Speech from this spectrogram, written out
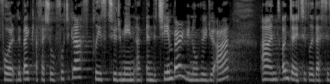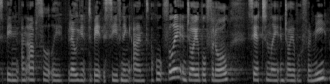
for the big official photograph, please to remain uh, in the chamber. You know who you are. And undoubtedly, this has been an absolutely brilliant debate this evening and hopefully enjoyable for all, certainly enjoyable for me.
